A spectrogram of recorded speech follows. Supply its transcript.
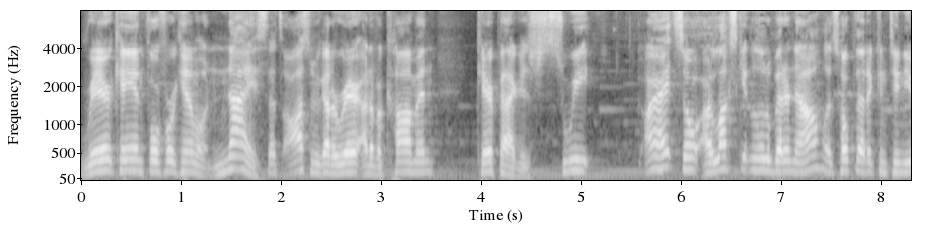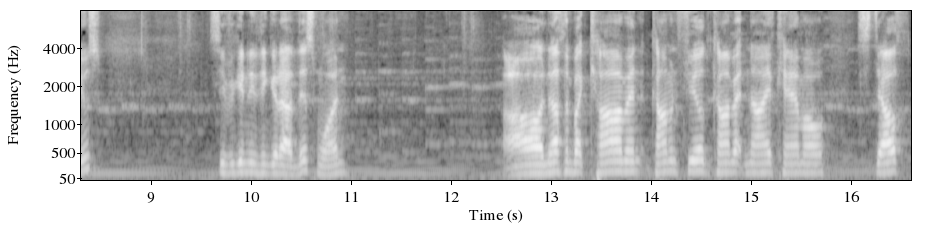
rare KN44 camo. Nice. That's awesome. We got a rare out of a common care package. Sweet. Alright, so our luck's getting a little better now. Let's hope that it continues. See if we get anything good out of this one. Oh, nothing but common, common field combat knife camo, stealth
